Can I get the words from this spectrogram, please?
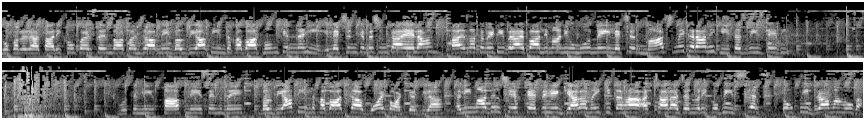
मुकर्रा तारीखों पर सिंध और पंजाब में बल्दियाती इंतबात मुमकिन नहीं। इलेक्शन कमीशन का ऐलान। कायमा कमेटी बराए पार्लिमानी उमूर ने इलेक्शन मार्च में कराने की तजवीज दे दी। मुस्लिम लीग काफ ने सिंध में बल्दियाती इंतबात का बॉयकॉट कर दिया। हलीम आदिल शेख कहते हैं 11 मई की तरह 18 जनवरी को भी सिर्फ़ टोपी ड्रामा होगा।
